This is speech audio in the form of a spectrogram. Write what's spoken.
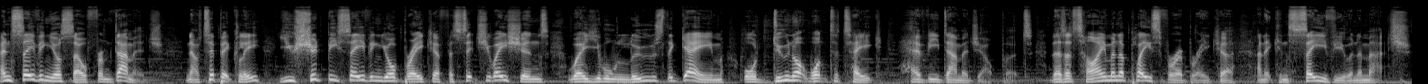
and saving yourself from damage. Now, typically, you should be saving your breaker for situations where you will lose the game or do not want to take heavy damage output. There's a time and a place for a breaker, and it can save you in a match.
